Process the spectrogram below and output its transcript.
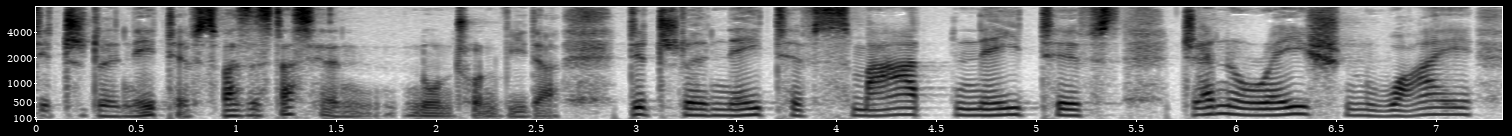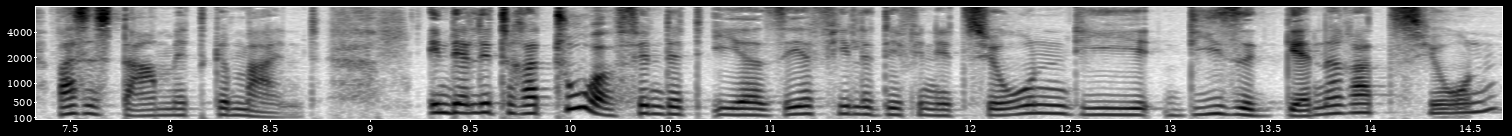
Digital Natives, was ist das denn nun schon wieder? Digital Natives, Smart Natives, Generation Y, was ist damit gemeint? In der Literatur findet ihr sehr viele Definitionen, die diese Generation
